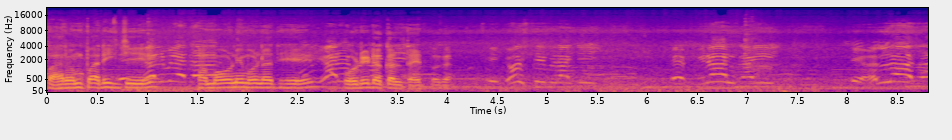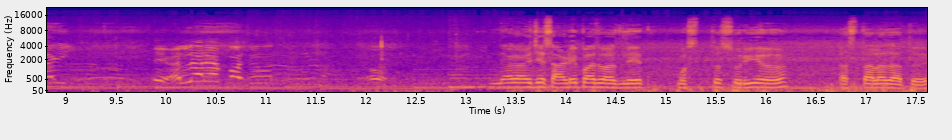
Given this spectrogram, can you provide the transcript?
पारंपरिक जी हमावणी म्हणत हे होडी ढकलत आहेत बघा એ દોસ્તી બિરાજી એ પિરાન ગઈ એ અલ્લાહ ગઈ એ અલ્લાહ રે પાછું ઓ संध्याकाळचे साडेपाच वाजलेत मस्त सूर्य अस्ताला जातोय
